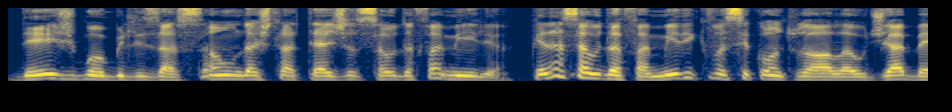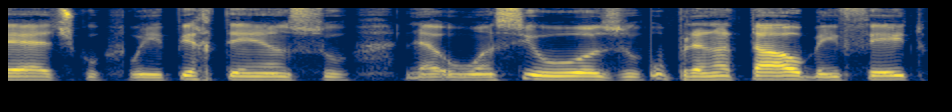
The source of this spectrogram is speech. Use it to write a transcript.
desmobilização da estratégia de saúde da família. Porque na saúde da família que você controla o diabetes, diabético, o hipertenso, né, o ansioso, o pré-natal bem feito.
